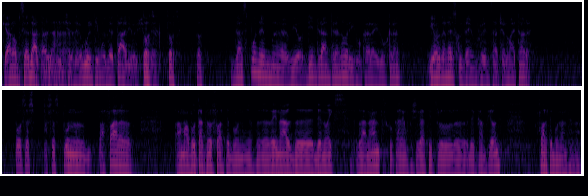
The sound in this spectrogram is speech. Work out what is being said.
Chiar obsedat, aș zice, de ultimul detaliu. Și Tot, De... tot, tot. Dar spunem, Vio, dintre antrenorii cu care ai lucrat, Iordănescu te-a influențat cel mai tare? Pot să, sp- să spun afară, am avut antrenori foarte buni. Reinald de Noix la Nantes, cu care am câștigat titlul de campion. Foarte bun antrenor,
